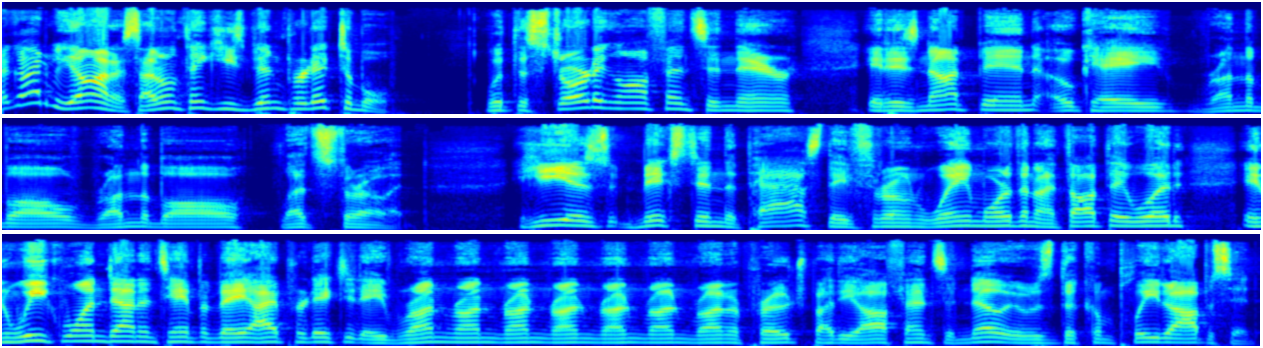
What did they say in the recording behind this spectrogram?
I got to be honest, I don't think he's been predictable. With the starting offense in there, it has not been okay, run the ball, run the ball, let's throw it. He is mixed in the past. They've thrown way more than I thought they would. In week one down in Tampa Bay, I predicted a run, run, run, run, run, run, run approach by the offense. And no, it was the complete opposite.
